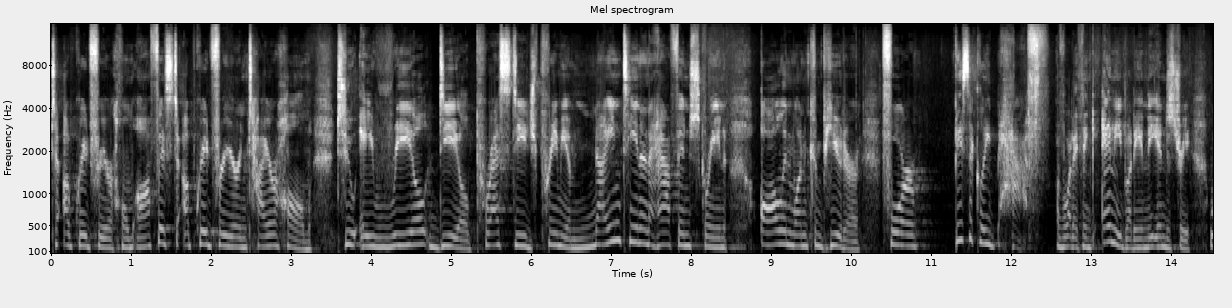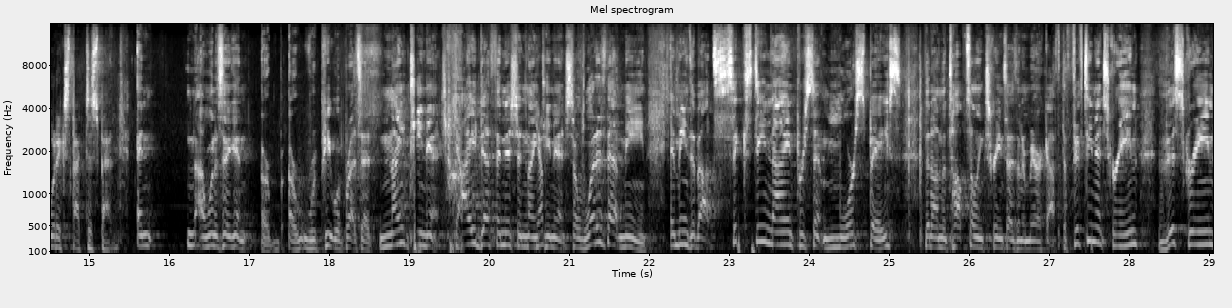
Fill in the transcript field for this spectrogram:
to upgrade for your home office, to upgrade for your entire home to a real deal prestige premium 19 and a half inch screen all in one computer for basically half of what I think anybody in the industry would expect to spend. And I want to say again, or, or repeat what Brett said, 19 inch, yeah. high definition 19 yep. inch. So what does that mean? It means about 69% more space than on the top selling screen size in America. The 15 inch screen, this screen,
